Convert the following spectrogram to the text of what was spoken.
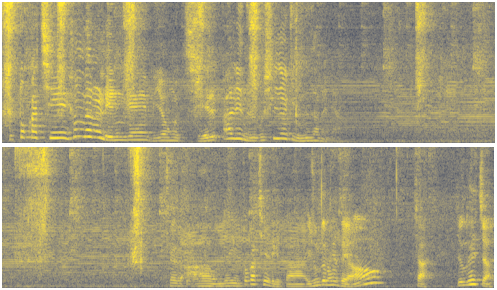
그 똑같이 흉내를 내는 게 미용을 제일 빨리 늘고 실력이 있는 사람이야. 그래서 아 원장님 똑같이 해야 되겠다. 이 정도면 해도 돼요. 자, 이 정도 했죠.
